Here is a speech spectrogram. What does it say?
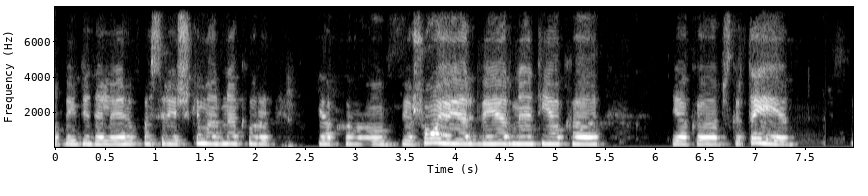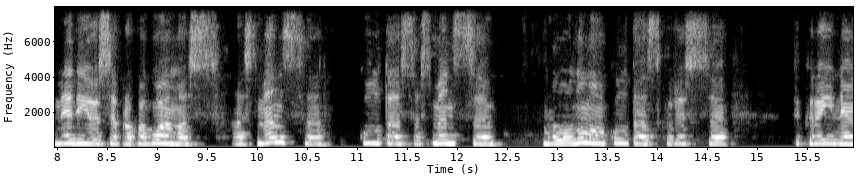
labai didelį pasireiškimą, ar ne, kur tiek viešojoje erdvėje, ar ne, tiek, tiek apskritai medijose propaguojamas asmens kultas, asmens malonumo kultas, kuris tikrai ne,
